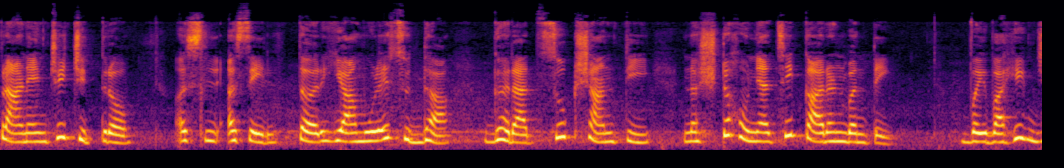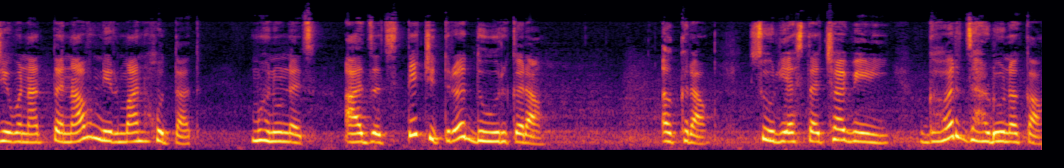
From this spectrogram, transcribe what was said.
प्राण्यांचे चित्र असले असेल तर यामुळे सुद्धा घरात सुख शांती नष्ट होण्याचे कारण बनते. वैवाहिक जीवनात तणाव निर्माण होतात. म्हणूनच आजच ते चित्र दूर करा. अकरा. सूर्यास्ताच्या वेळी घर झाडू नका.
